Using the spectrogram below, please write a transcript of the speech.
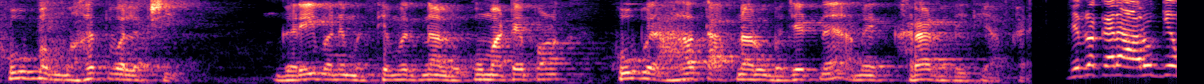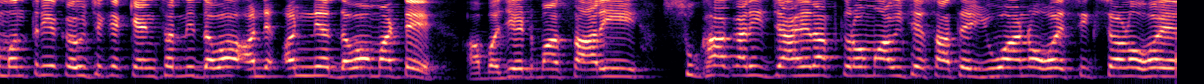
ખૂબ મહત્વલક્ષી ગરીબ અને મધ્યમ વર્ગના લોકો માટે પણ ખૂબ રાહત આપનારું બજેટને અમે ખરા હૃદયથી આવકારીએ જે પ્રકારે આરોગ્ય મંત્રીએ કહ્યું છે કે કેન્સરની દવા અને અન્ય દવા માટે આ બજેટમાં સારી સુખાકારી જાહેરાત કરવામાં આવી છે. સાથે યુવાનો હોય, શિક્ષણો હોય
